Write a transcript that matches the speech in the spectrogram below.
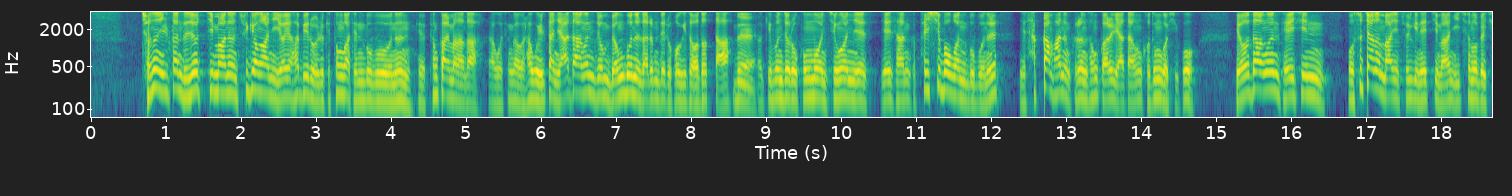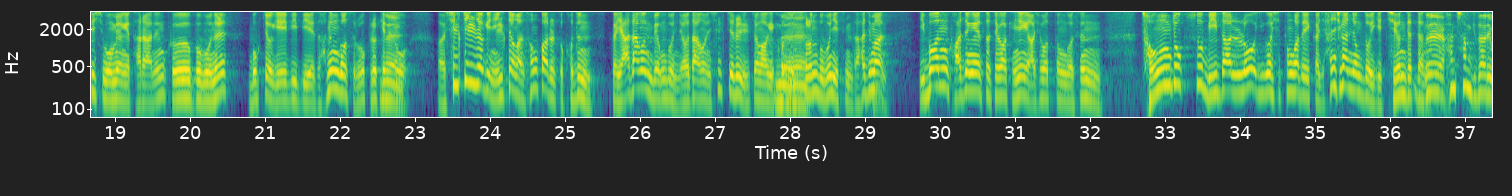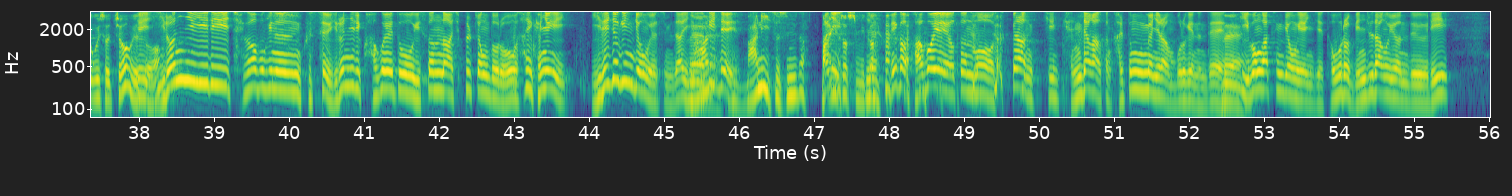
저는 일단 늦었지만은 추경안이 여야 합의로 이렇게 통과된 부분은 평가할 만하다라고 생각을 하고 일단 야당은 좀 명분을 나름대로 거기서 얻었다. 네. 어, 기본적으로 공무원 증원 예- 예산 그 80억 원 부분을 이제 삭감하는 그런 성과를 야당은 거둔 것이고 여당은 대신 뭐 숫자는 많이 줄긴 했지만 2,575명에 달하는 그 부분을 목적 예비비에서 하는 것으로 그렇게 네. 또 어, 실질적인 일정한 성과를 또 거둔 그러니까 야당은 명분, 여당은 실질을 일정하게 거둔 네. 그런 부분이 있습니다. 하지만 이번 과정에서 제가 굉장히 아쉬웠던 것은 정족수 미달로 이것이 통과되기까지 한시간 정도 이게 지연됐다는 네, 한참 기다리고 있었죠. 예, 그래서 이런 일이 제가 보기에는 글쎄요 이런 일이 과거에도 있었나 싶을 정도로 사실 굉장히 이례적인 경우였습니다. 이게 네. 많이 있었습니다. 많이 아니, 있었습니까? 그러니까 과거에 어떤 뭐 특별한 기- 굉장한 어떤 갈등 국면이라면 모르겠는데 네. 특히 이번 같은 경우에 이제 더불어민주당 의원들이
